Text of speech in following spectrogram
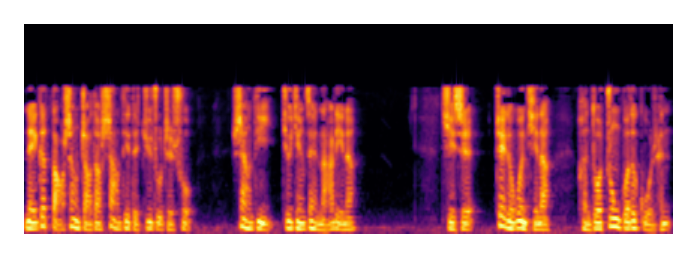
哪个岛上找到上帝的居住之处。上帝究竟在哪里呢？其实这个问题呢，很多中国的古人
